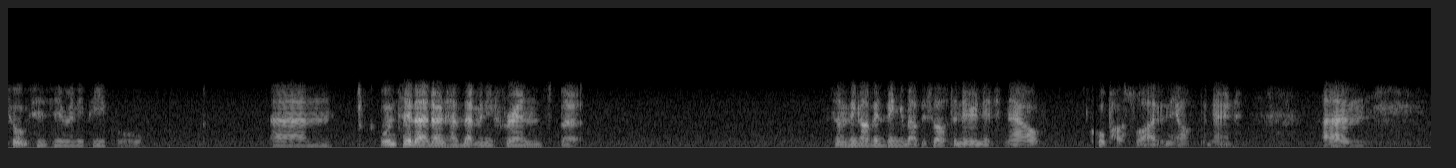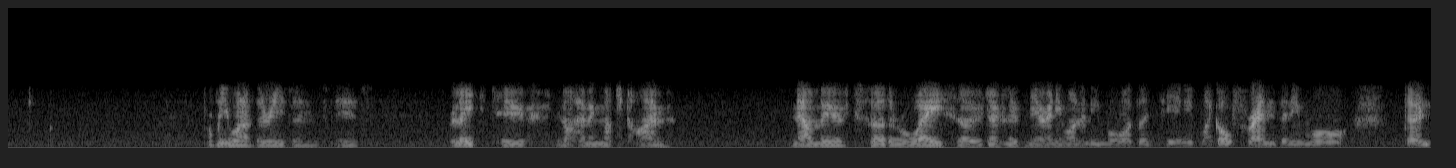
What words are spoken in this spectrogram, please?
talk to too many people. Um, I wouldn't say that I don't have that many friends, but something I've been thinking about this afternoon. It's now quarter past five in the afternoon. Um, probably one of the reasons is related to not having much time. Now moved further away, so don't live near anyone anymore. Don't see any of my golf friends anymore. Don't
